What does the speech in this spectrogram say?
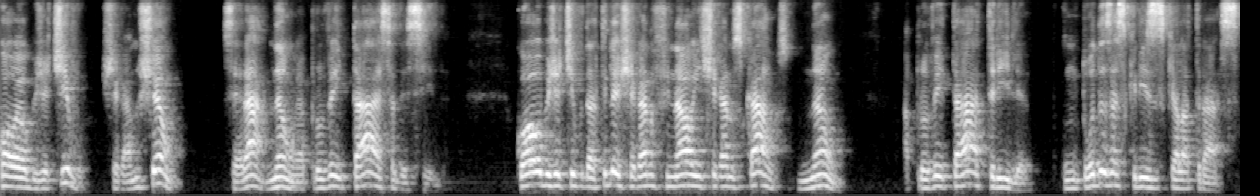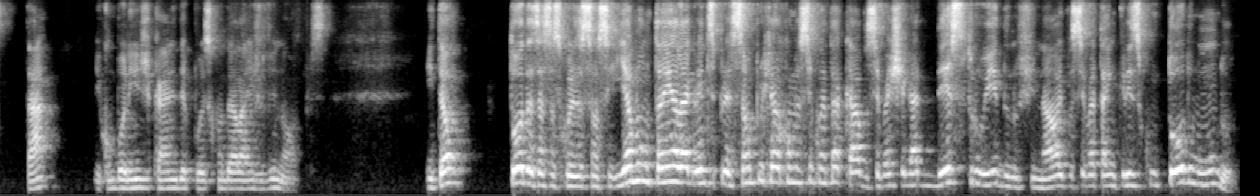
qual é o objetivo? Chegar no chão. Será? Não, é aproveitar essa descida. Qual é o objetivo da trilha? Chegar no final e chegar nos carros? Não aproveitar a trilha com todas as crises que ela traz, tá? E com bolinho de carne depois quando ela é em Juvinópolis. Então, todas essas coisas são assim. E a montanha é a grande expressão porque ela é como 50k, você vai chegar destruído no final e você vai estar em crise com todo mundo.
